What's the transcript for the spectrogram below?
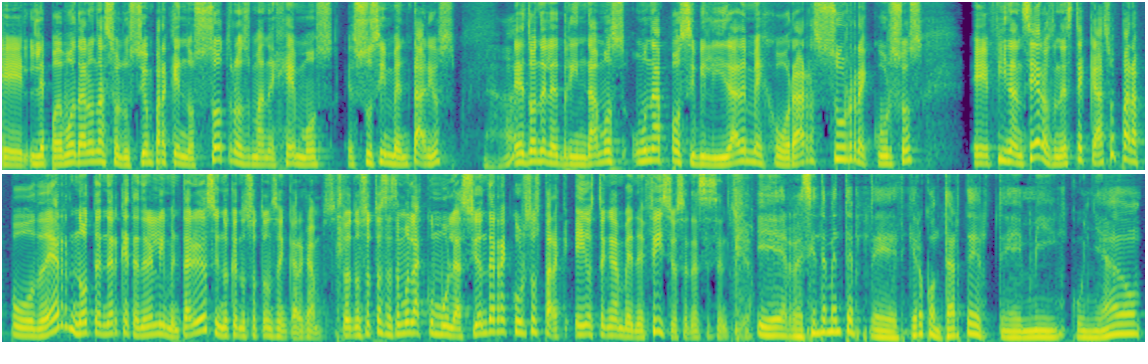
eh, le podemos dar una solución para que nosotros manejemos eh, sus inventarios. Es donde les brindamos una posibilidad de mejorar sus recursos eh, financieros, en este caso, para poder no tener que tener el inventario, sino que nosotros nos encargamos. Entonces, nosotros hacemos la acumulación de recursos para que ellos tengan beneficios en ese sentido. Y recientemente, quiero contarte, mi cuñado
